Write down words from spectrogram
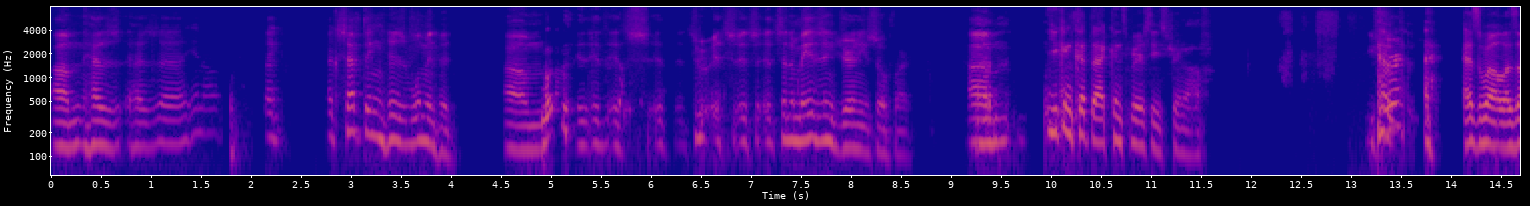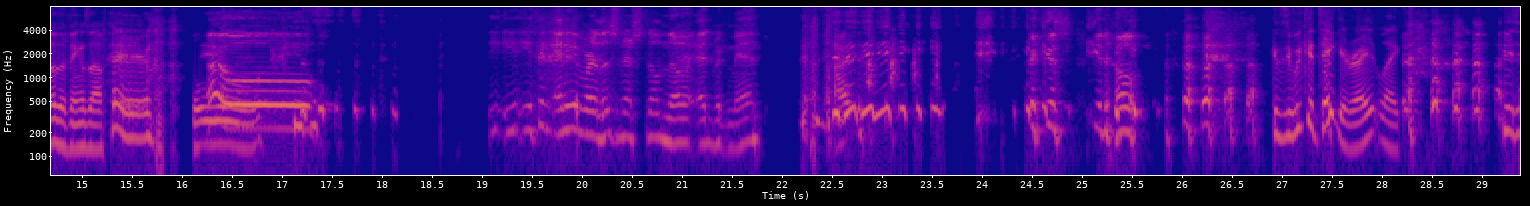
um has has uh, you know like accepting his womanhood. Um, it, it, it's it, it's it's it's it's an amazing journey so far. Um, You can cut that conspiracy string off, you sure? as well as other things off. Hey, Hello. you, you you think any of our listeners still know Ed McMahon? Because you know. because we could take it, right? Like he's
